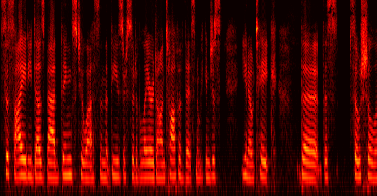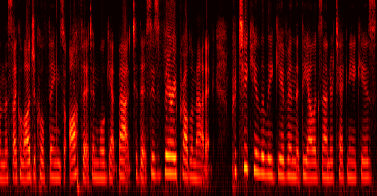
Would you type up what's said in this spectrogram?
society does bad things to us and that these are sort of layered on top of this and we can just, you know, take the this social and the psychological things off it, and we'll get back to this, is very problematic, particularly given that the Alexander technique is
